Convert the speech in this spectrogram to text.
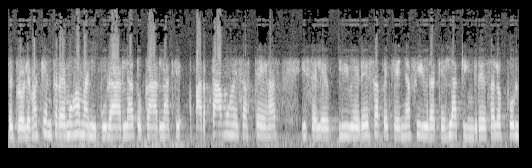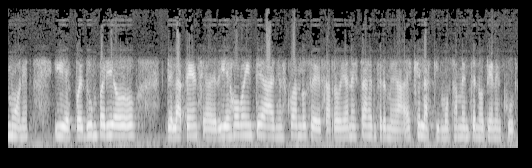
El problema es que entremos a manipularla, a tocarla, que apartamos esas tejas y se le libere esa pequeña fibra que es la que ingresa a los pulmones y después de un periodo de latencia de 10 o 20 años cuando se desarrollan estas enfermedades que lastimosamente no tienen cura.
